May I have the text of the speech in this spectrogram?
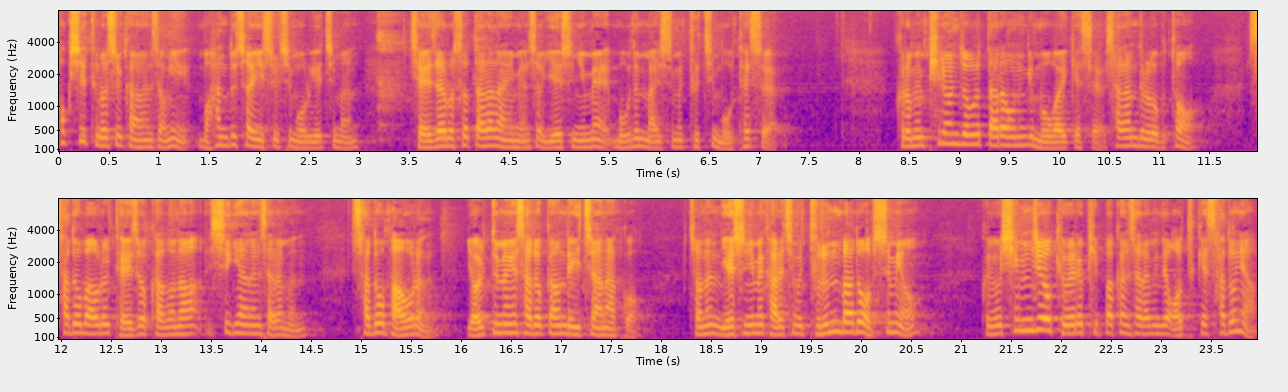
혹시 들었을 가능성이 뭐 한두 차이 있을지 모르겠지만 제자로서 따라다니면서 예수님의 모든 말씀을 듣지 못했어요. 그러면 필연적으로 따라오는 게 뭐가 있겠어요? 사람들로부터 사도 바울을 대적하거나 시기하는 사람은 사도 바울은 12명의 사도 가운데 있지 않았고 저는 예수님의 가르침을 들은 바도 없으며 그리고 심지어 교회를 핍박한 사람인데 어떻게 사도냐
